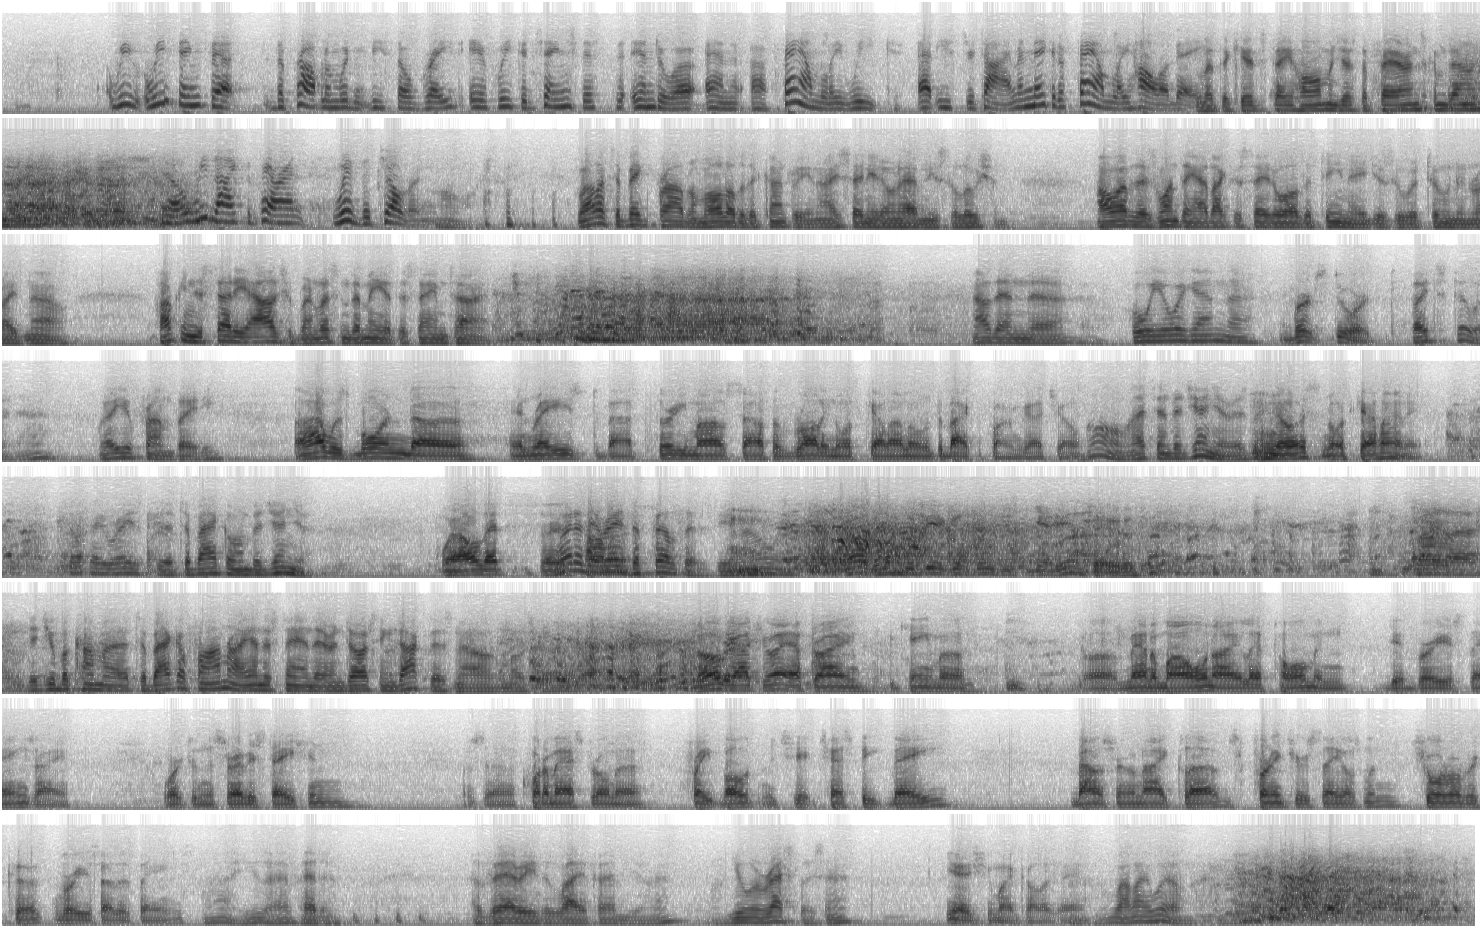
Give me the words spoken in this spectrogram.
We, we think that the problem wouldn't be so great if we could change this into a, an, a family week at Easter time and make it a family holiday. Let the kids stay home and just the parents come down no, we'd like the parents with the children. Oh. Well, it's a big problem all over the country, and I certainly don't have any solution. However, there's one thing I'd like to say to all the teenagers who are tuned in right now. How can you study algebra and listen to me at the same time? now then, uh, who are you again? Uh, Burt Stuart. Burt Stuart, huh? Where are you from, Bertie? I was born uh, and raised about 30 miles south of Raleigh, North Carolina, on a tobacco farm, Groucho. Oh, that's in Virginia, isn't it? No, it's North Carolina. I thought they raised uh, tobacco in Virginia. Well, that's. Uh, Where do they common- raise the filters, do you know? No, but that would be a good business to get into. Well, uh, did you become a tobacco farmer? I understand they're endorsing doctors now, most of them. No, Groucho, after I became a, a man of my own, I left home and did various things. I worked in the service station, was a quartermaster on a freight boat in the Ch- Chesapeake Bay, bouncer in the nightclubs, furniture salesman, short order cook, various other things. Ah, you have had a, a varied life, haven't you, huh? Well, you were restless, huh? Yes, you might call it that. Well, I will.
